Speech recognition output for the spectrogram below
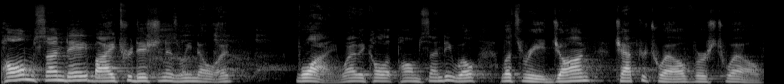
Palm Sunday by tradition as we know it. Why? Why do they call it Palm Sunday? Well, let's read John chapter 12, verse 12.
